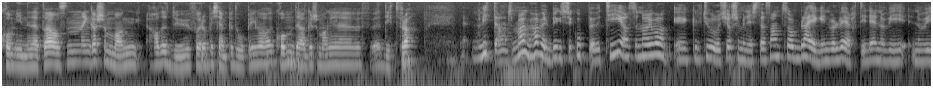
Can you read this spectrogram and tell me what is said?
kom inn i dette, hvilket engasjement hadde du for å bekjempe doping? Og hvor kom det engasjementet ditt fra? Mitt arrangement har vel bygd seg opp over tid. altså når jeg var eh, kultur- og kirkeminister, så ble jeg involvert i det når vi, når vi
